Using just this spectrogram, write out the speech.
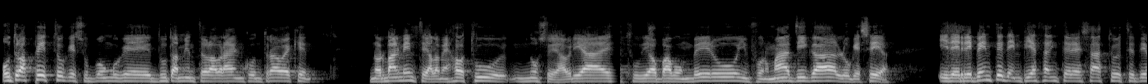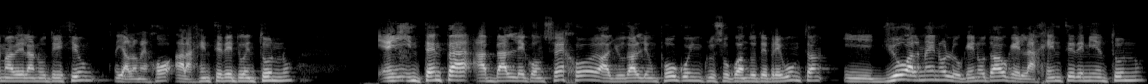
otro aspecto que supongo que tú también te lo habrás encontrado es que normalmente a lo mejor tú, no sé, habrías estudiado para bombero, informática, lo que sea y de repente te empieza a interesar todo este tema de la nutrición y a lo mejor a la gente de tu entorno e intentas darle consejos, ayudarle un poco, incluso cuando te preguntan. Y yo al menos lo que he notado que la gente de mi entorno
